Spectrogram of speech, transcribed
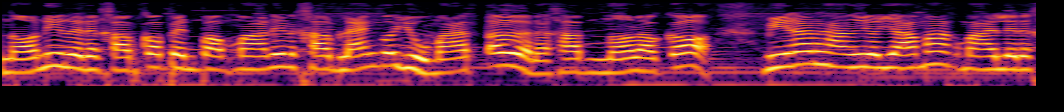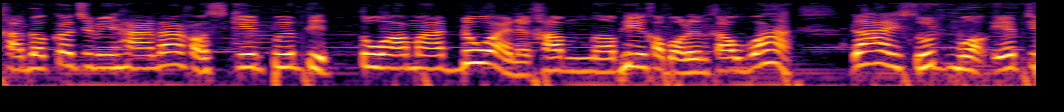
เนาะนี่เลยนะครับก็เป็นประมาณนี้นะครับ rank ก็อยู่ Master นะครับเนาะแล้วก็มีท่าทางเยอะแยะมากมายเลยนะครับแล้วก็จะมีทางด้านของ skin ปืนติดตัวมาด้วยนะครับเนาะพี่ขอบอกเลยครับว่าได้ซุดหมวกเอฟจ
